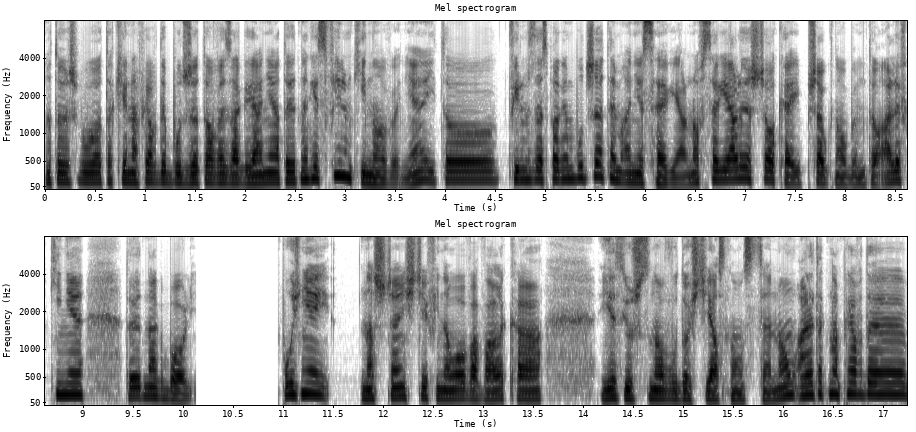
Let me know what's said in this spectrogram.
no to już było takie naprawdę budżetowe zagranie, a to jednak jest film kinowy, nie? I to film ze sporym budżetem, a nie serial. No w serialu jeszcze okej, okay, przełknąłbym to, ale w kinie to jednak boli. Później na szczęście finałowa walka jest już znowu dość jasną sceną, ale tak naprawdę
